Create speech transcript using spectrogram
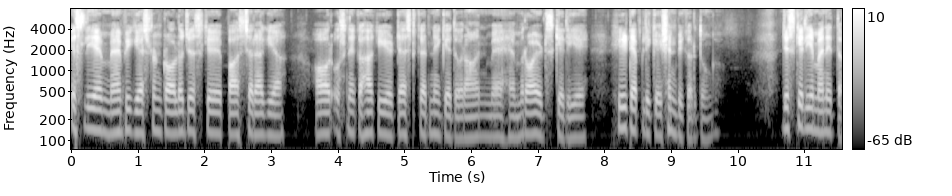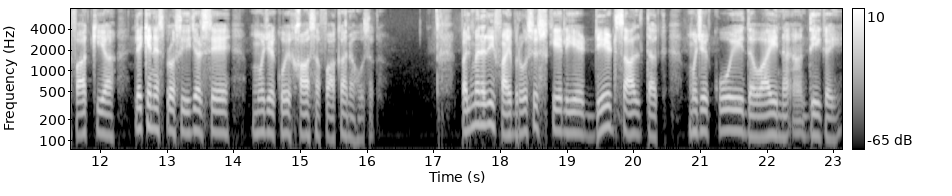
इसलिए मैं भी गैस्ट्रोंट्रोलॉजिस्ट के पास चला गया और उसने कहा कि ये टेस्ट करने के दौरान मैं हेमरॉयड्स के लिए हीट एप्लीकेशन भी कर दूँगा, जिसके लिए मैंने इतफ़ाक़ किया, लेकिन इस प्रोसीजर से मुझे कोई ख़ास अफाका ना हो सका। पल्मनरी फाइब्रोसिस के लिए डेढ़ साल तक मुझे कोई दवाई न दी गई।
